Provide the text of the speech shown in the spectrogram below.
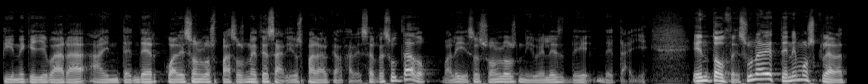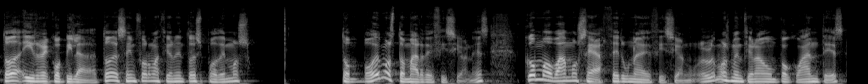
tiene que llevar a, entender cuáles son los pasos necesarios para alcanzar ese resultado, ¿vale? Y esos son los niveles de detalle. Entonces, una vez tenemos clara toda y recopilada toda esa información, entonces podemos podemos tomar decisiones. ¿Cómo vamos a hacer una decisión? Lo hemos mencionado un poco antes.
